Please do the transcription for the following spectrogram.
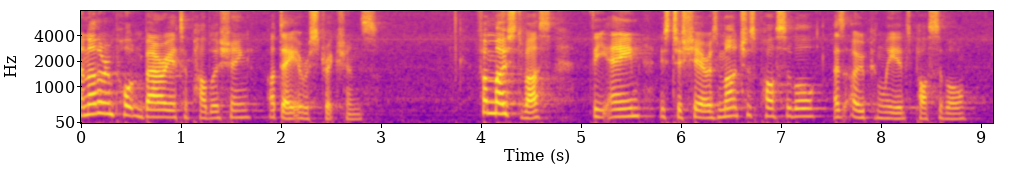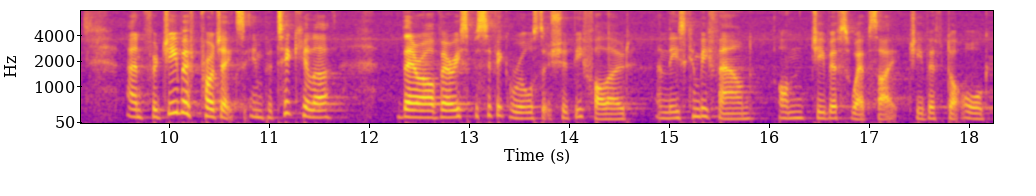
Another important barrier to publishing are data restrictions. For most of us, the aim is to share as much as possible, as openly as possible. And for GBIF projects in particular, there are very specific rules that should be followed, and these can be found on GBIF's website, gbif.org.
